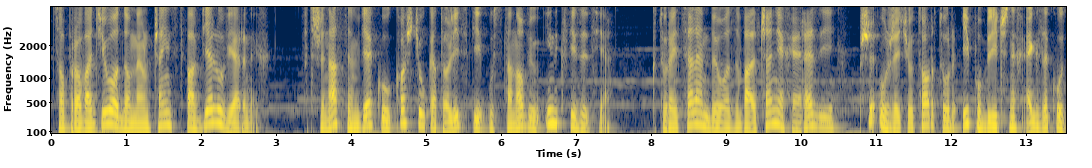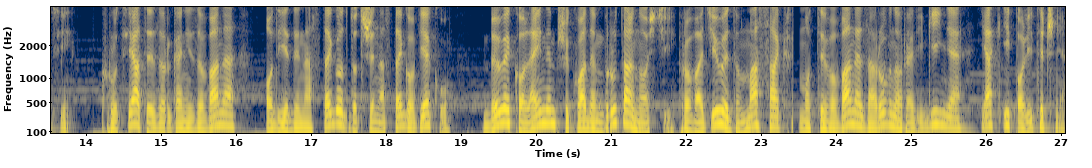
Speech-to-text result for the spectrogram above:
co prowadziło do męczeństwa wielu wiernych. W XIII wieku Kościół katolicki ustanowił inkwizycję, której celem było zwalczenie herezji przy użyciu tortur i publicznych egzekucji. Krucjaty zorganizowane od XI do XIII wieku były kolejnym przykładem brutalności, prowadziły do masakr motywowane zarówno religijnie, jak i politycznie.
